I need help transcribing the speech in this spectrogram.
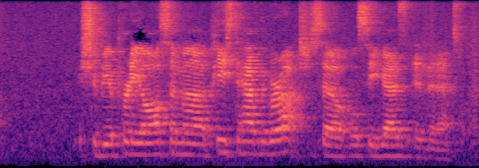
it should be a pretty awesome uh, piece to have in the garage. So we'll see you guys in the next one.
